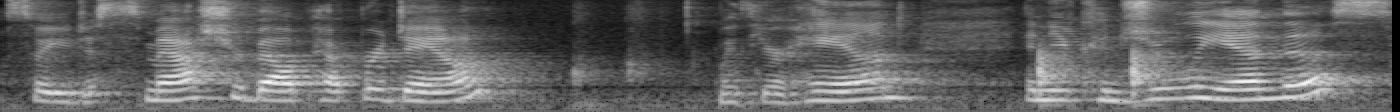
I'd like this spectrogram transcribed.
So you just smash your bell pepper down with your hand, and you can julienne this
